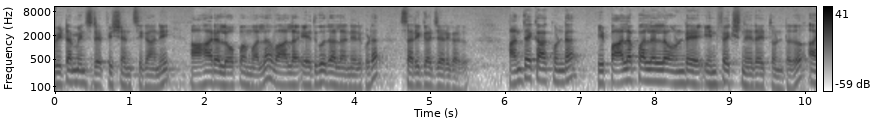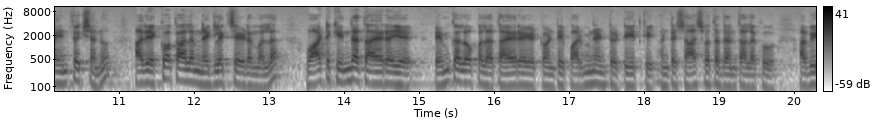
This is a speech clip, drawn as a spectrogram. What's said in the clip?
విటమిన్స్ డెఫిషియన్సీ కానీ ఆహార లోపం వల్ల వాళ్ళ ఎదుగుదల అనేది కూడా సరిగ్గా జరగదు. అంతేకాకుండా ఈ పాల ఉండే ఇన్ఫెక్షన్ ఏదైతే ఉంటుందో ఆ ఇన్ఫెక్షన్ అది ఎక్కువ కాలం నెగ్లెక్ట్ చేయడం వల్ల వాటి కింద తయారయ్యే ఎముక లోపల తయారయ్యేటువంటి పర్మనెంట్ టీత్కి అంటే శాశ్వత దంతాలకు అవి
